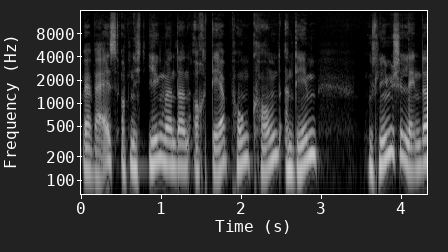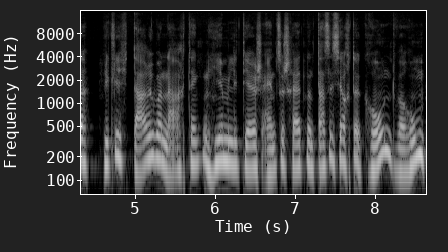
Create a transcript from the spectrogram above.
Wer weiß, ob nicht irgendwann dann auch der Punkt kommt, an dem muslimische Länder wirklich darüber nachdenken, hier militärisch einzuschreiten. Und das ist ja auch der Grund, warum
